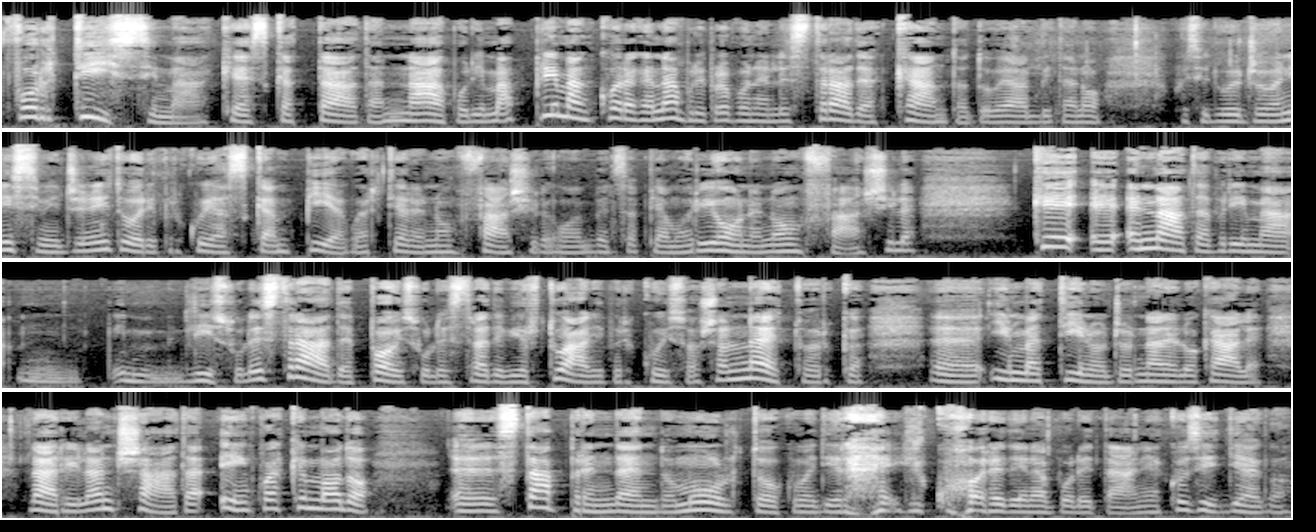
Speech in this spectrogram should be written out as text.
fortissima che è scattata a Napoli, ma prima ancora che a Napoli, proprio nelle strade accanto a dove abitano questi due giovanissimi genitori, per cui a Scampia, quartiere non facile, come ben sappiamo, Rione non facile, che è, nata prima mh, in, lì sulle strade, poi sulle strade virtuali, per cui social network, eh, il mattino, giornale locale l'ha rilanciata e in qualche modo eh, sta prendendo molto come dire, il cuore dei napoletani. È così, Diego?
